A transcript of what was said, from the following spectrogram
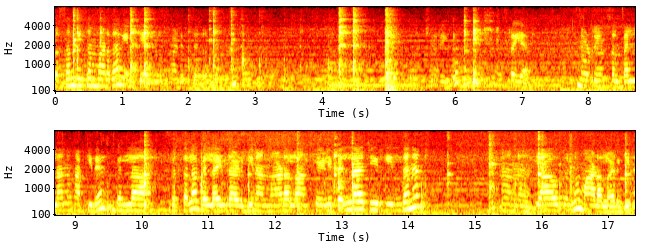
ರಸಮ್ ಗಿಸಮ್ ಮಾಡಿದಾಗ ಆರ್ ಯೂಸ್ ಮಾಡಿರ್ತೇನೆ ರಸಮ್ನ ಚೂರಿಗೆ ಫ್ರೈ ಆಗಿ. ನೋಡ್ರಿ ಒಂದು ಸ್ವಲ್ಪ ಬೆಲ್ಲನೂ ಹಾಕಿದೆ. ಬೆಲ್ಲ ಗೊತ್ತಲ್ಲ, ಬೆಲ್ಲ ಇಲ್ಲದ ಅಡುಗೆ ನಾನು ಮಾಡಲ್ಲ ಅಂತ ಹೇಳಿ ಬೆಲ್ಲ ಜೀರಿಗೆ ಇಲ್ದನೆ ನಾನು ಯಾವುದನ್ನು ಮಾಡಲ್ಲ ಅಡುಗೆನ.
